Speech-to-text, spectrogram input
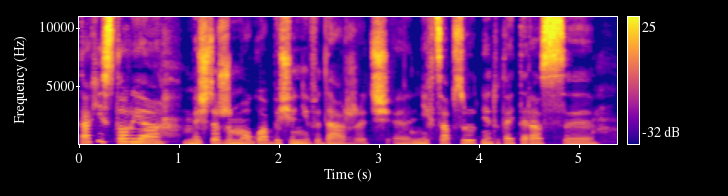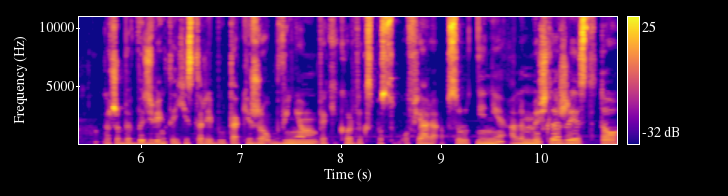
Ta historia myślę, że mogłaby się nie wydarzyć. E, nie chcę absolutnie tutaj teraz e, żeby wydźwięk tej historii był taki, że obwiniam w jakikolwiek sposób ofiarę. Absolutnie nie, ale myślę, że jest to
